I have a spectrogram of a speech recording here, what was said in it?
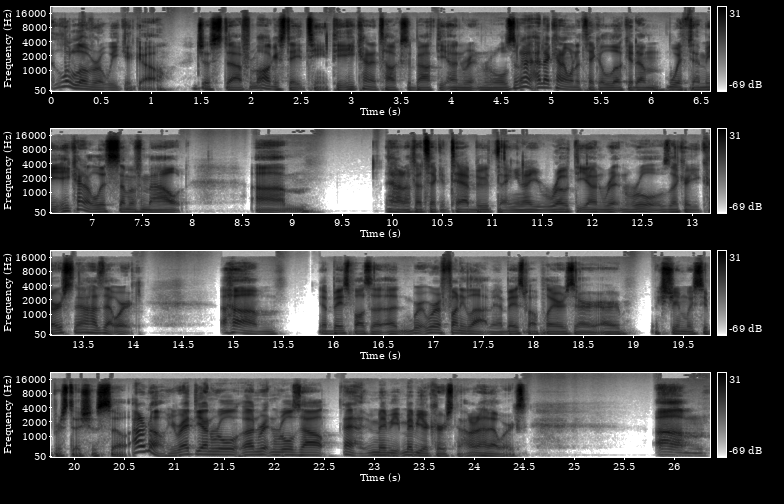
a little over a week ago, just uh, from August 18th. He, he kind of talks about the unwritten rules. And I, and I kind of want to take a look at them with him. He, he kind of lists some of them out. Um, I don't know if that's like a taboo thing. You know, you wrote the unwritten rules. Like, are you cursed now? How's that work? Um, you know, baseball's a, a we're, we're, a funny lot, man. Baseball players are, are extremely superstitious. So I don't know. You write the unrule, unwritten rules out. Eh, maybe maybe you're cursed now. I don't know how that works. Um,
